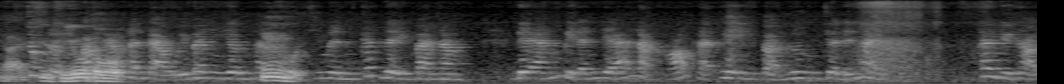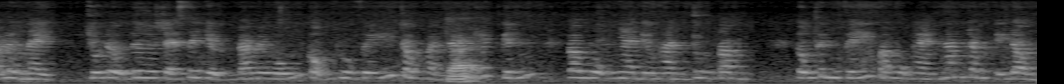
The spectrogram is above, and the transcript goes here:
lại Trong phí ô tô lãnh đạo Ủy ban nhân dân thành Ừ. phố Hồ Chí Minh cách đây 3 năm, đề án bị đánh giá là khó khả thi và ngưng cho đến nay. Theo dự thảo lần này, chủ đầu tư sẽ xây dựng 34 cổng thu phí trong vành đai Đấy. khép kín và một nhà điều hành trung tâm. Tổng kinh phí khoảng 1.500 tỷ đồng,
